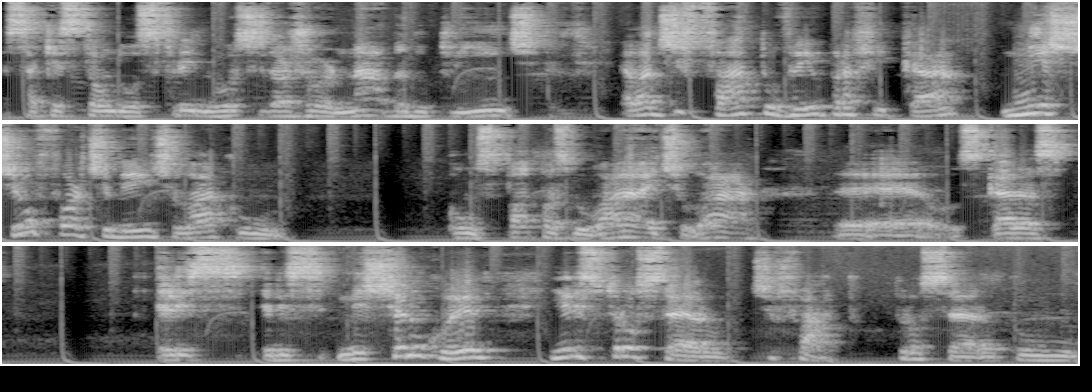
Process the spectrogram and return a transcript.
essa questão dos frameworks da jornada do cliente. Ela de fato veio para ficar, mexeu fortemente lá com, com os papas do White lá, é, os caras eles, eles mexeram com ele e eles trouxeram, de fato, trouxeram com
